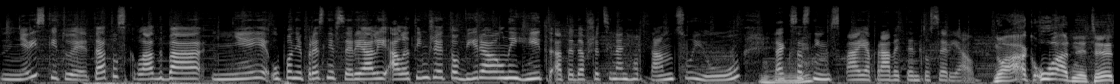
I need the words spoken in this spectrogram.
Nevyskytuje. Táto skladba nie je úplne presne v seriáli, ale tým, že je to virálny hit a teda všetci na ňo tancujú, mm-hmm. tak sa s ním spája práve tento seriál. No a ak uhádnete,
